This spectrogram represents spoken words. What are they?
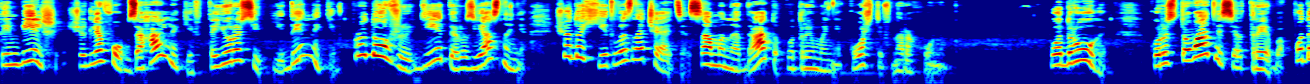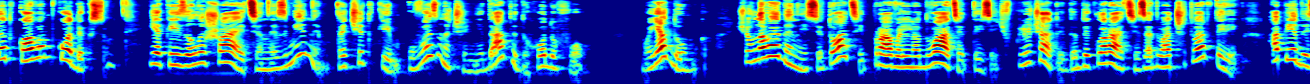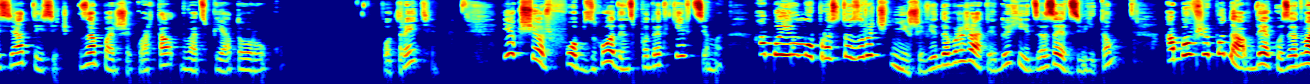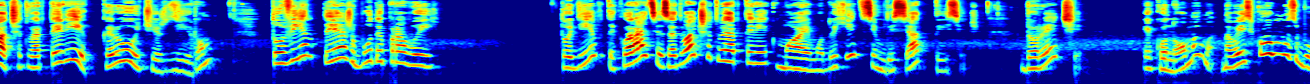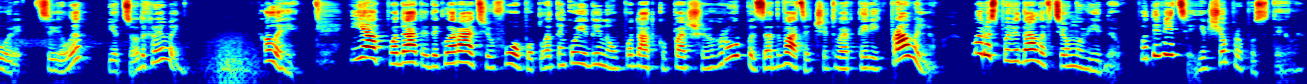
Тим більше, що для ФОП-загальників та юросіб-єдинників продовжують діяти роз'яснення, що дохід визначається саме на дату отримання коштів на рахунок. По-друге, користуватися треба податковим кодексом, який залишається незмінним та чітким у визначенні дати доходу ФОП. Моя думка, що в наведеній ситуації правильно 20 тисяч включати до декларації за 24 рік, а 50 тисяч за перший квартал 2025 року. По-третє, якщо ж ФОП згоден з податківцями, або йому просто зручніше відображати дохід за Z-звітом, або вже подав деку за 24 рік, керуючи ж зіром, то він теж буде правий. Тоді в декларації за 24 рік маємо дохід 70 тисяч. До речі, економимо на військовому зборі цілих 500 гривень. Колеги, як подати декларацію ФОПу платнику єдиного податку першої групи за 24 рік правильно, ми розповідали в цьому відео. Подивіться, якщо пропустили.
